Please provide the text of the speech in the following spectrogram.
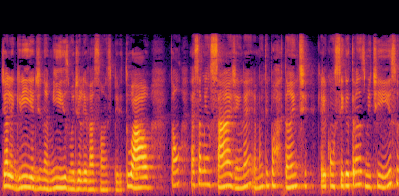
de alegria, dinamismo, de elevação espiritual. Então essa mensagem, né, é muito importante que ele consiga transmitir isso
